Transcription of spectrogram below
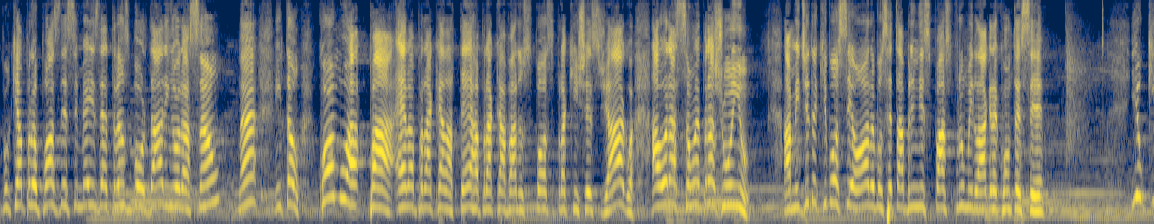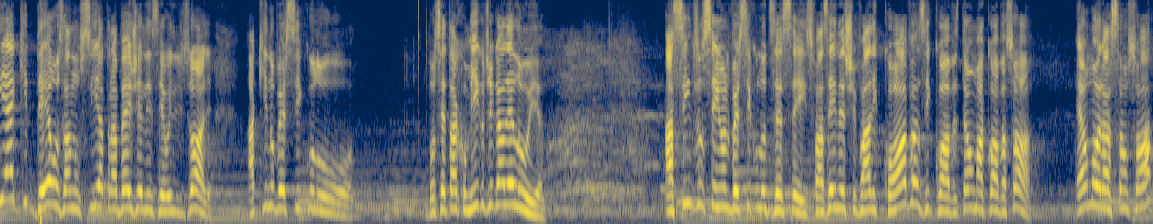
porque a propósito desse mês é transbordar em oração, né? Então, como a pá era para aquela terra, para cavar os poços, para que enchesse de água, a oração é para junho. À medida que você ora, você está abrindo espaço para um milagre acontecer. E o que é que Deus anuncia através de Eliseu? Ele diz: olha, aqui no versículo. Você está comigo? Diga aleluia. Assim diz o Senhor no versículo 16: Fazei neste vale covas e covas. Então, é uma cova só? É uma oração só?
